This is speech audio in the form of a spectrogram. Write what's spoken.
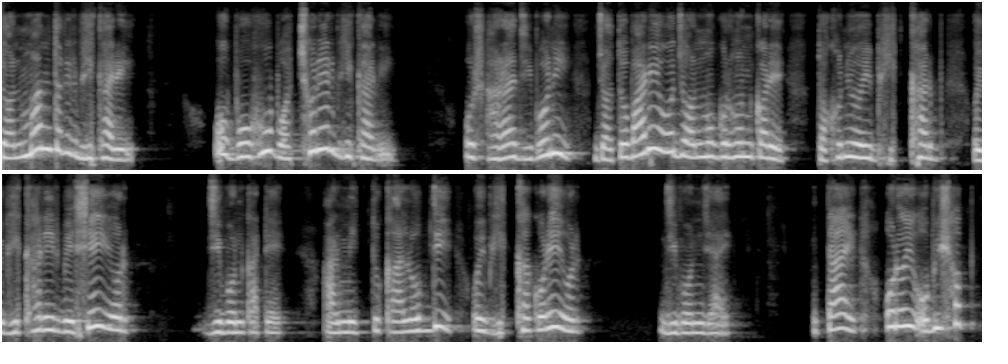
জন্মান্তরের ভিখারি, ও বহু বছরের ভিখারি, ও সারা জীবনই যতবারই ও জন্মগ্রহণ করে তখনই ওই ভিক্ষার, ওই ভিখারির বেশেই ওর জীবন কাটে আর মৃত্যুকাল অবধি ওই ভিক্ষা করেই ওর জীবন যায়। তাই ওর ওই অভিশপ্ত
